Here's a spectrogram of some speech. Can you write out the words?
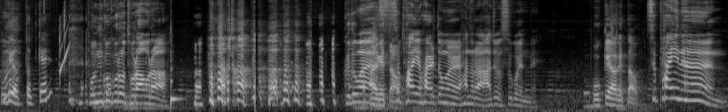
우리 어떡해? 본국으로 돌아오라. 그동안 알겠다. 스파이 활동을 하느라 아주 수고했네. 못게 하겠다. 스파이는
